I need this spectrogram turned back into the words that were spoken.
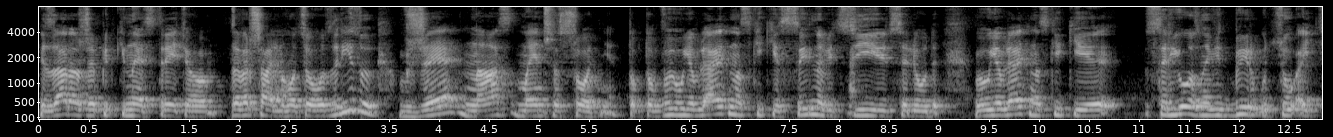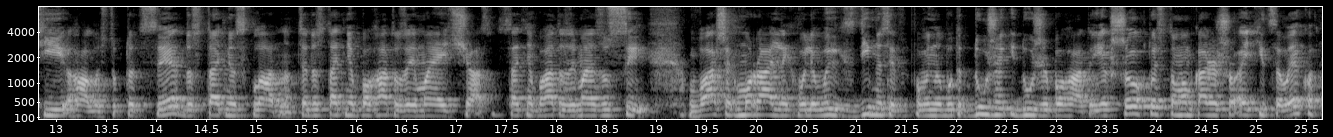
І зараз вже під кінець третього завершального цього зрізу вже нас менше сотні. Тобто ви уявляєте, наскільки сильно відсіюються люди. Ви уявляєте, наскільки серйозний відбір у цю it галузь. Тобто це достатньо складно, це достатньо багато займає часу, достатньо багато займає зусиль. Ваших моральних вольових здібностей повинно бути дуже і дуже багато. Якщо хтось там вам каже, що IT це легко,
